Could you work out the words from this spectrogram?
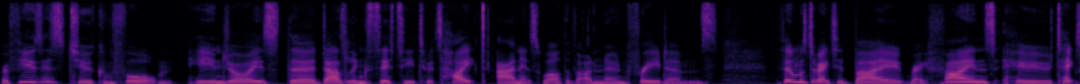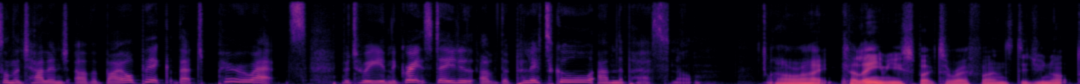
refuses to conform. He enjoys the dazzling city to its height and its wealth of unknown freedoms. The film was directed by Ralph Fiennes, who takes on the challenge of a biopic that pirouettes between the great stages of the political and the personal. All right. Kaleem, you spoke to Ralph Fiennes, did you not?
